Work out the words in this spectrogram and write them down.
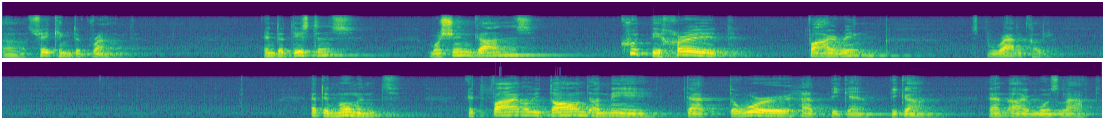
uh, shaking the ground. In the distance, machine guns could be heard firing sporadically. At the moment, it finally dawned on me that the war had began, begun, and I was left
